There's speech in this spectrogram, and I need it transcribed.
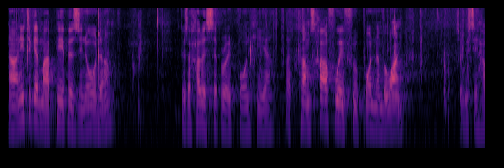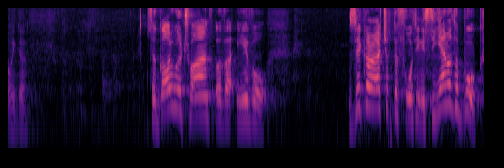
Now, I need to get my papers in order because I have a separate point here that comes halfway through point number one. So, we see how we go. So, God will triumph over evil. Zechariah chapter 14 is the end of the book,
